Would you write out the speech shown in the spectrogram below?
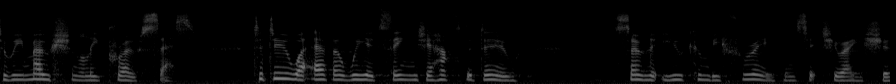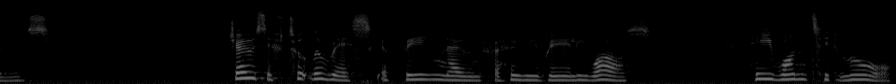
to emotionally process, to do whatever weird things you have to do so that you can be free in situations. Joseph took the risk of being known for who he really was. He wanted more.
